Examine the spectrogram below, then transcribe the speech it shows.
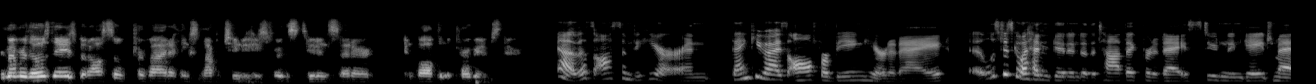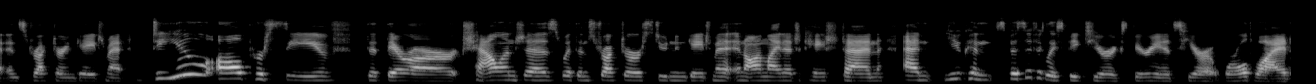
remember those days, but also provide, I think, some opportunities for the students that are involved in the programs there. Yeah, that's awesome to hear. And thank you guys all for being here today. Uh, let's just go ahead and get into the topic for today student engagement, instructor engagement. Do you all perceive that there are challenges with instructor or student engagement in online education? And you can specifically speak to your experience here at Worldwide.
